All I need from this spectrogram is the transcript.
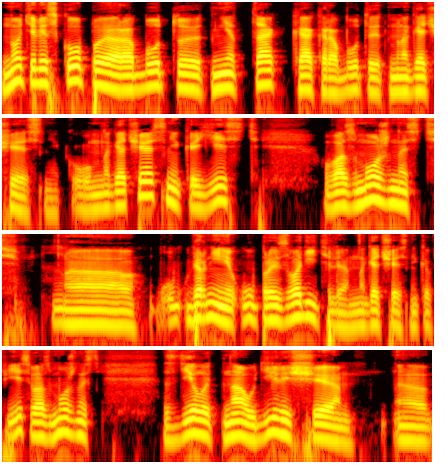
но телескопы работают не так, как работает многочастник. У многочастника есть возможность, э, вернее, у производителя многочастников есть возможность сделать на удилище э,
